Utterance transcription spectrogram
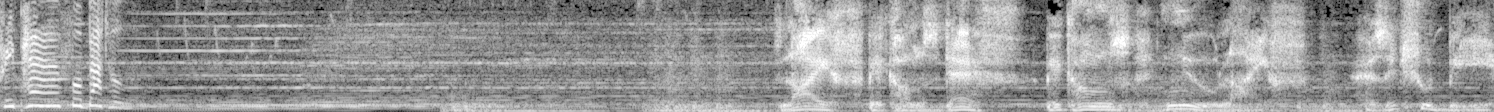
Prepare for battle. Life becomes death, becomes new life, as it should be.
